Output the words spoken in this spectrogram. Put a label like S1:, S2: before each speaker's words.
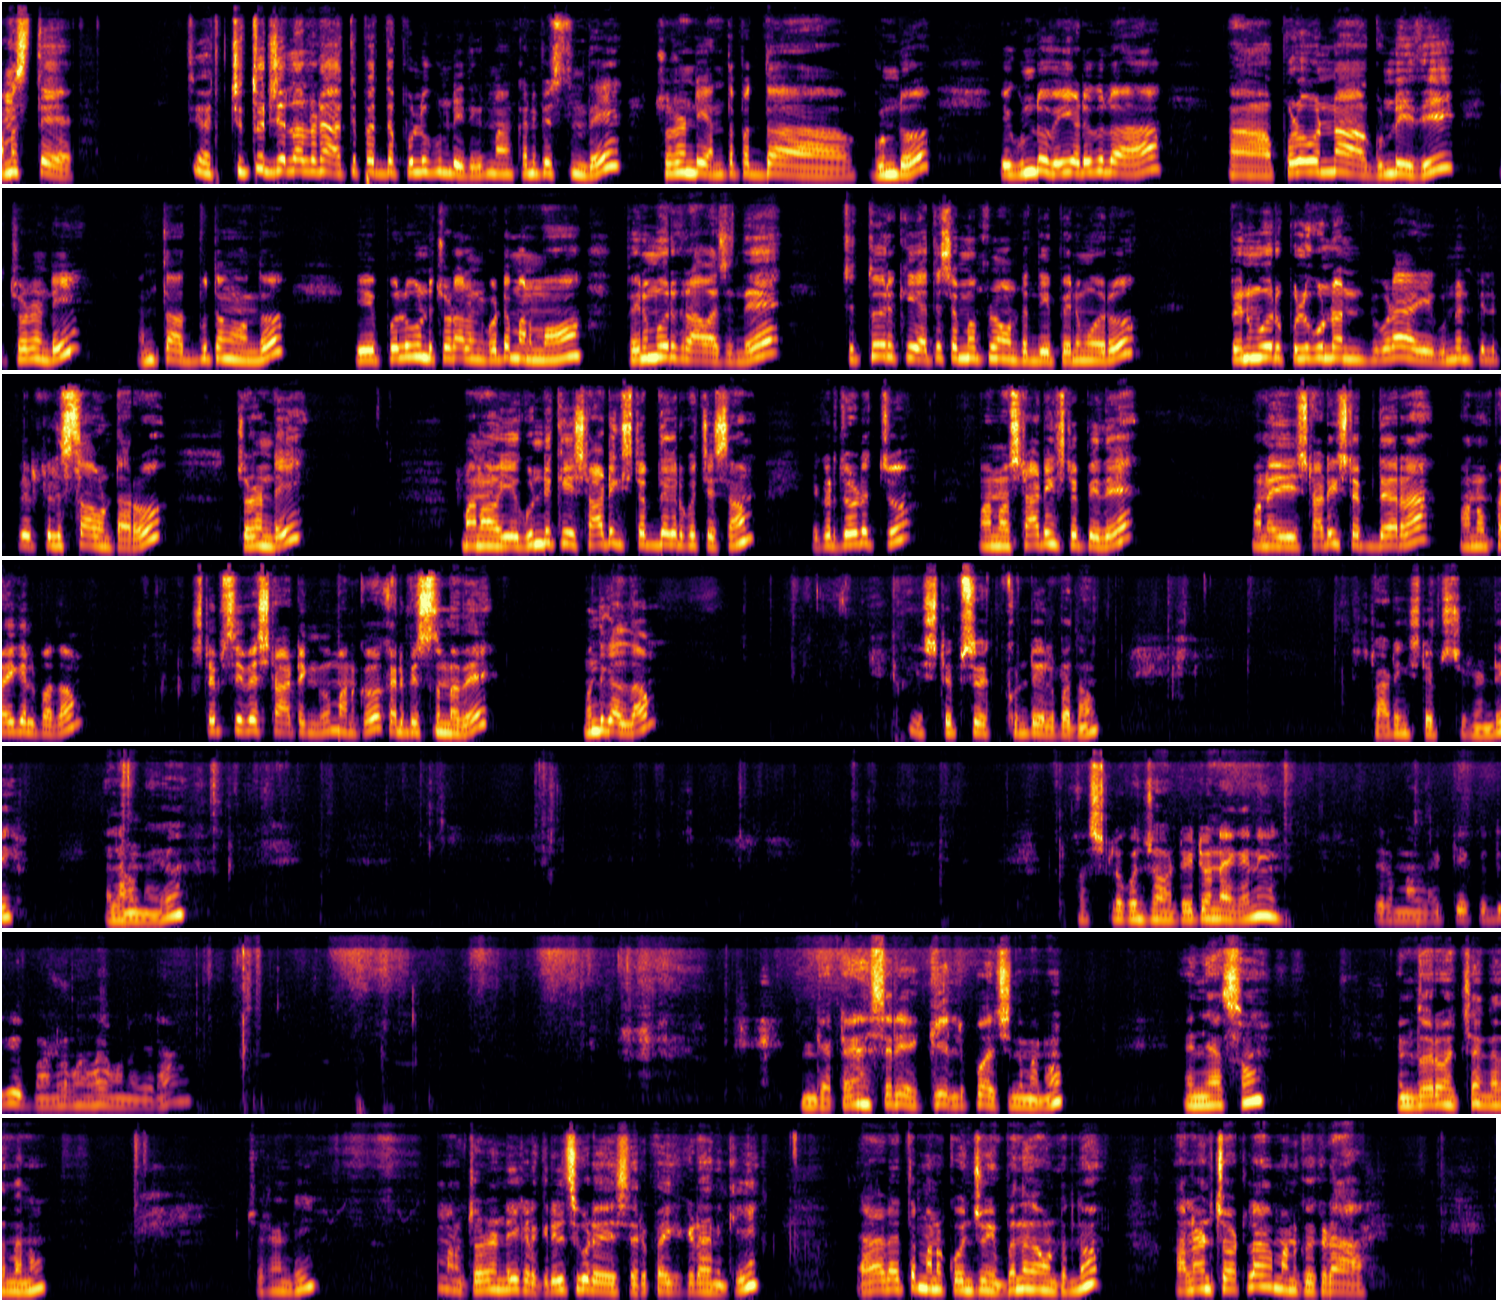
S1: నమస్తే. చిత్తూరు జిల్లాలోనే అతిపెద్ద పులిగుండు ఇది మనకు కనిపిస్తుంది. చూడండి ఎంత పెద్ద గుండు. ఈ గుండు వెయ్యి అడుగుల పొడవున్న గుండు ఇది. చూడండి ఎంత అద్భుతంగా ఉందో. ఈ పులిగుండు చూడాలనుకుంటే మనము పెనుమూరుకి రావాల్సిందే. చిత్తూరుకి అతి సమీపంలో ఉంటుంది ఈ పెనుమూరు. పెనుమూరు పులిగుండు అని కూడా ఈ గుండెని పిలి పిలుస్తూ ఉంటారు. చూడండి. మనం ఈ గుండెకి స్టార్టింగ్ స్టెప్ దగ్గరకు వచ్చేసాం. ఇక్కడ చూడొచ్చు. మనం స్టార్టింగ్ స్టెప్ ఇదే. మనం ఈ స్టార్టింగ్ స్టెప్ దగ్గర మనం పైకి వెళ్ళిపోదాం. స్టెప్స్ ఇవే స్టార్టింగ్ మనకు కనిపిస్తున్నది. ముందుకెళ్దాం. ఈ స్టెప్స్ ఎక్కుంటూ వెళ్ళిపోదాం. స్టార్టింగ్ స్టెప్స్ చూడండి. ఎలా ఉన్నాయో. ఫస్ట్లో కొంచెం అటు ఇటు ఉన్నాయి కానీ ఇక్కడ మళ్ళీ ఎక్కే కొద్దిగా బండ్ల బండ్లగా ఉన్నాయి ఇక్కడ. ఇంకెట్టయినా సరే ఎక్కి వెళ్ళిపోవాల్సింది మనం. ఏం చేస్తాం? ఇంత దూరం వచ్చాం కదా మనం. చూడండి. మనం చూడండి ఇక్కడ గ్రిల్స్ కూడా వేశారు పైకి ఎక్కడానికి. ఎలాడైతే మనకు కొంచెం ఇబ్బందిగా ఉంటుందో అలాంటి చోట్ల మనకు ఇక్కడ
